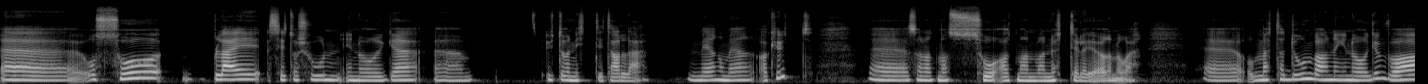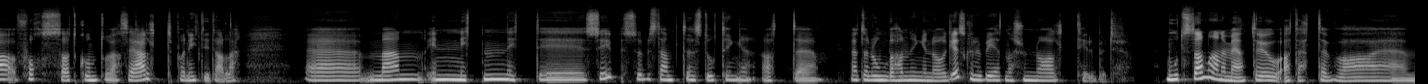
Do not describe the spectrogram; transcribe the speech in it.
Eh, og så blei situasjonen i Norge eh, utover 90-tallet mer og mer akutt. Eh, sånn at man så at man var nødt til å gjøre noe. Eh, metadonbehandling i Norge var fortsatt kontroversielt på 90-tallet. Eh, men i 1997 så bestemte Stortinget at eh, metadonbehandling i Norge skulle bli et nasjonalt tilbud. Motstanderne mente jo at dette var eh,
